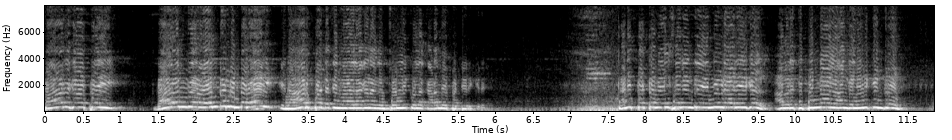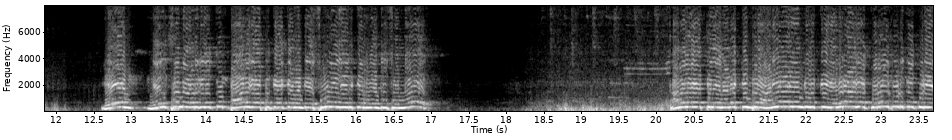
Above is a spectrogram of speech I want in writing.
பாதுகாப்பை வழங்க வேண்டும் என்பதை இந்த ஆர்ப்பாட்டத்தின் வாயிலாக நாங்கள் சொல்லிக்கொள்ள கடமைப்பட்டிருக்கிறேன் தனிப்பட்ட நெல்சன் என்று எண்ணிவிடாதீர்கள் அவருக்கு பின்னால் நாங்கள் இருக்கின்றோம் ஏன் நெல்சன் அவர்களுக்கும் பாதுகாப்பு கேட்க வேண்டிய சூழல் இருக்கிறது என்று சொன்னால் தமிழகத்திலே நடக்கின்ற அநியாயங்களுக்கு எதிராக குரல் கொடுக்கக்கூடிய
